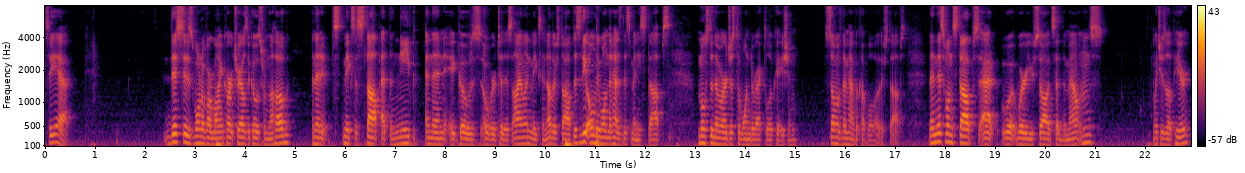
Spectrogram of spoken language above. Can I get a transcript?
So yeah. This is one of our minecart trails that goes from the hub and then it makes a stop at the Neep, and then it goes over to this island, makes another stop. This is the only one that has this many stops. Most of them are just to one direct location. Some of them have a couple of other stops. Then this one stops at wh- where you saw it said the mountains, which is up here.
